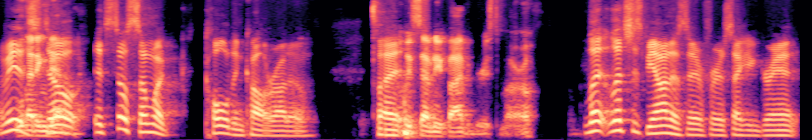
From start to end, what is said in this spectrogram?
I mean, it's still down. it's still somewhat cold in Colorado, but only 75 degrees tomorrow. Let, let's just be honest there for a second, Grant.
